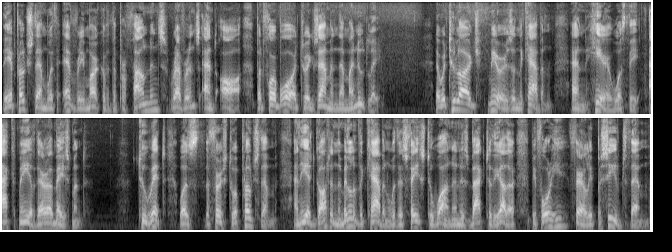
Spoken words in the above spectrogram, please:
They approached them with every mark of the profoundness, reverence, and awe, but forbore to examine them minutely. There were two large mirrors in the cabin, and here was the acme of their amazement. Too Wit was the first to approach them, and he had got in the middle of the cabin with his face to one and his back to the other before he fairly perceived them.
